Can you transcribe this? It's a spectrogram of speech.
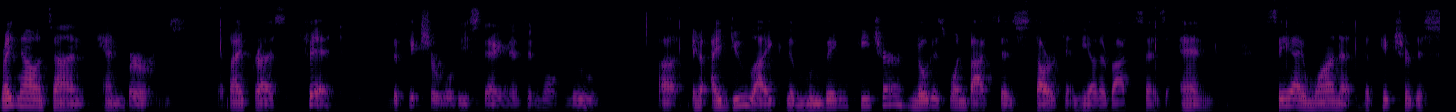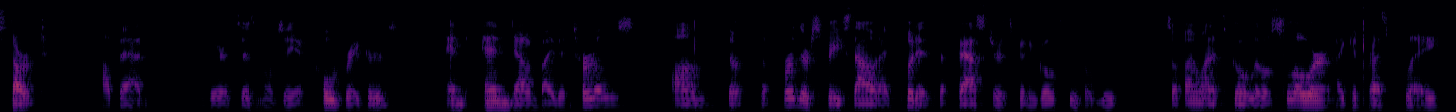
right now it's on Ken Burns. If I press fit, the picture will be stagnant and won't move. Uh, I do like the moving feature. Notice one box says start and the other box says end. Say I want the picture to start up at where it says Mosaic Code Breakers and end down by the turtles. Um, the, the further spaced out I put it, the faster it's going to go through the loop. So if I want it to go a little slower, I could press play.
